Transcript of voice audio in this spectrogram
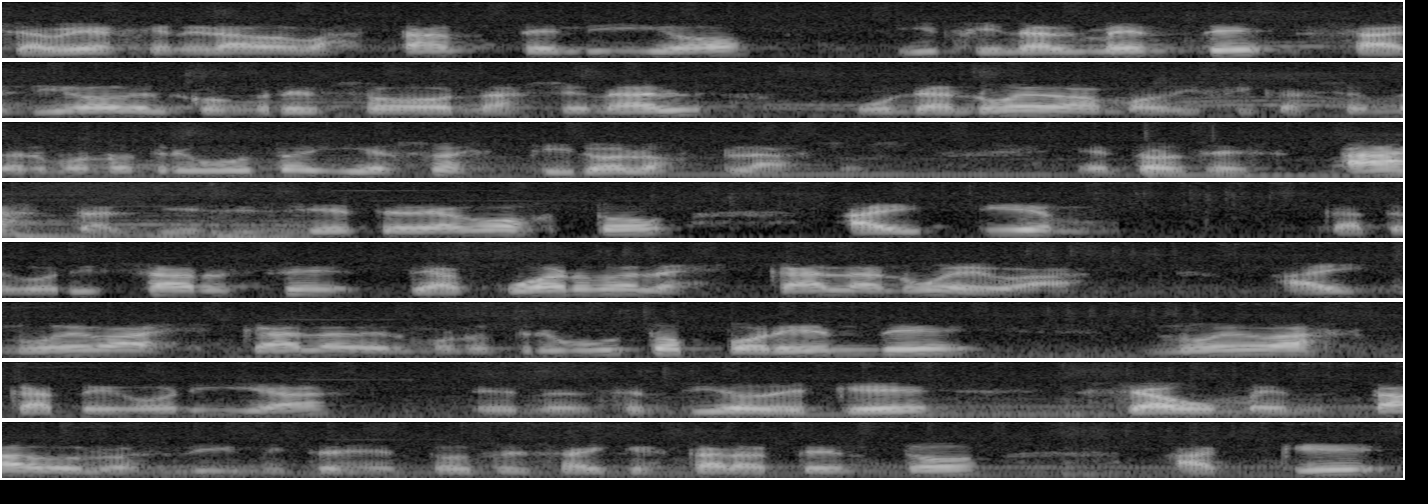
se había generado bastante lío y finalmente salió del Congreso Nacional una nueva modificación del monotributo y eso estiró los plazos. Entonces, hasta el 17 de agosto hay tiempo de categorizarse de acuerdo a la escala nueva. Hay nueva escala del monotributo, por ende, nuevas categorías en el sentido de que se han aumentado los límites, entonces hay que estar atento a qué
